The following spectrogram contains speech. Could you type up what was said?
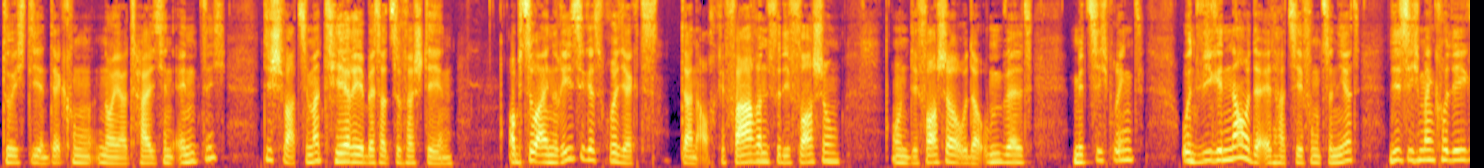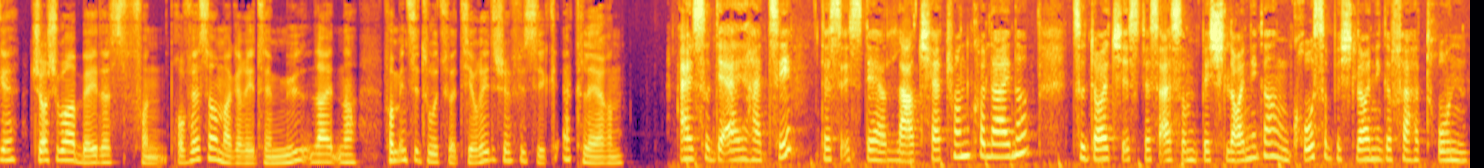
durch die Entdeckung neuer Teilchen endlich die schwarze Materie besser zu verstehen. Ob so ein riesiges Projekt dann auch Gefahren für die Forschung und die Forscher oder Umwelt mit sich bringt und wie genau der LHC funktioniert, ließ sich mein Kollege Joshua Bayles von Professor Margarete Mühlleitner vom Institut für Theoretische Physik erklären. Also der LHC, das ist der Large Hadron Collider. Zu Deutsch ist das also ein Beschleuniger, ein großer Beschleuniger für Hadronen.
